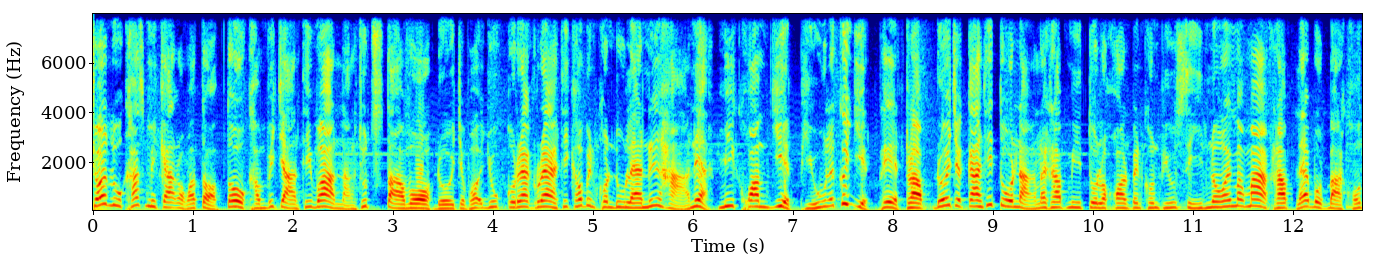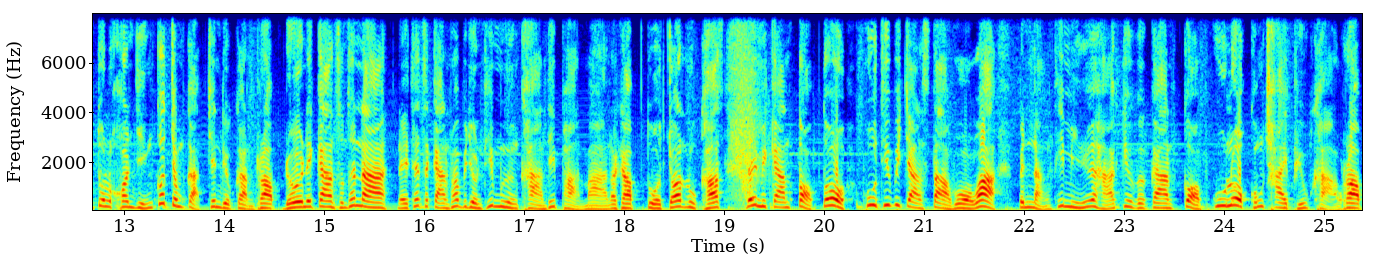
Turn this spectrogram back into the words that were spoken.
จอร์จลูคัสมีการออกมาตอบโต้คำวิจารณ์ที่ว่าหนังชุด Star Wars โดยเฉพาะยุคแรก ๆ ที่เขาเป็นคนดูแลเนื้อหาเนี่ยมีความเหยียดผิวและก็เหยียดเพศครับ โดยจากการที่ตัวหนังนะครับมีตัวละครเป็นคนผิวสีน้อยมาก ๆ ครับ และบทบาทของตัวละครหญิงก็จำกัดเช่นเดียวกันครับ โดยในการสนทนาในเทศกาลภาพยนตร์ที่เมืองคานที่ผ่านมานะครับตัวจอร์จลูคัสได้มีการตอบโต้ผู้ที่วิจารณ์ Star Wars ว่าเป็นหนังที่มีเนื้อหาเกี่ยวกับการกอบกู้โลกของชายผิวขาวครับ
